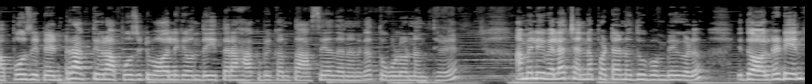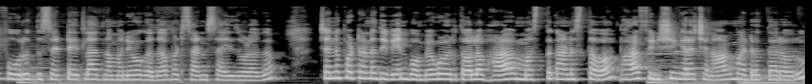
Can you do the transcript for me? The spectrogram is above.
ಅಪೋಸಿಟ್ ಎಂಟ್ರ್ ಆಗ್ತೀವಲ್ಲ ಅಪೋಸಿಟ್ ವಾಲಿಗೆ ಒಂದು ಈ ಥರ ಹಾಕಬೇಕಂತ ಆಸೆ ಅದ ನನಗೆ ತೊಗೊಳ್ಳೋಣ ಅಂಥೇಳಿ ಆಮೇಲೆ ಇವೆಲ್ಲ ಚನ್ನಪಟ್ಟಣದ್ದು ಬೊಂಬೆಗಳು. ಇದು ಆಲ್ರೆಡಿ ಏನು ಫೋರದ್ದು ಸೆಟ್ ಐತಲ್ಲ ಅದು ನಮ್ಮ ಮನೆಯೊಳಗೆ ಅದ ಬಟ್ ಸಣ್ಣ ಸೈಜ್ ಒಳಗೆ. ಚನ್ನಪಟ್ಟಣದ ಇವೇನು ಬೊಂಬೆಗಳು ಇರ್ತಾವಲ್ಲ, ಭಾಳ ಮಸ್ತ್ ಕಾಣಿಸ್ತಾವ. ಭಾಳ ಫಿನಿಶಿಂಗ್ ಎಲ್ಲ ಚೆನ್ನಾಗಿ ಮಾಡಿರ್ತಾರೆ ಅವರು.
